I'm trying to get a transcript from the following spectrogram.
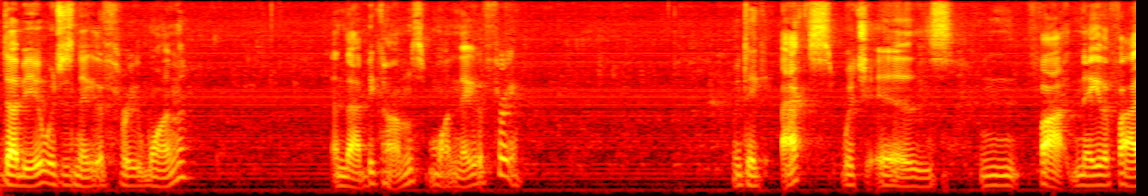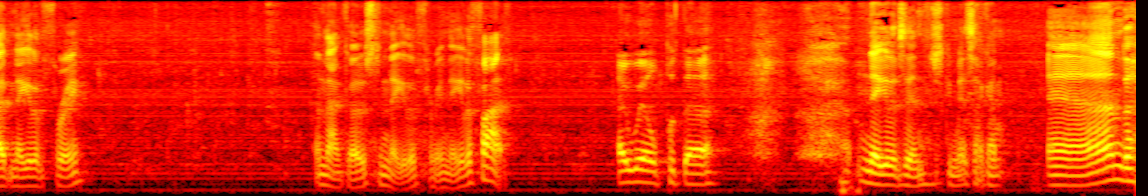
w, which is negative 3, 1, and that becomes 1, negative 3. We take x, which is five, negative 5, negative 3, and that goes to negative 3, negative 5. I will put the negatives in. Just give me a second. And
